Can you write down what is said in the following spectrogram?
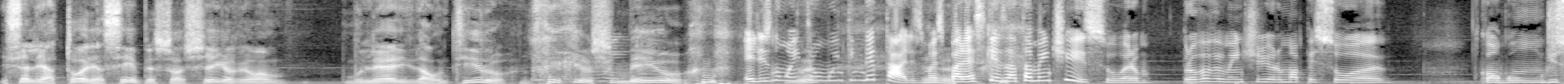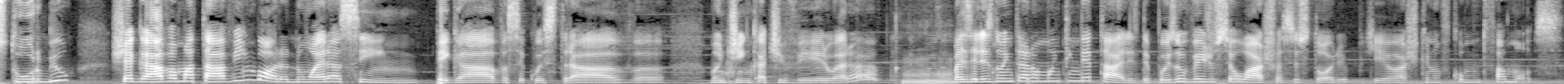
Esse aleatório assim, a pessoa chega, vê uma mulher e dá um tiro? Meio. Eles não entram né? muito em detalhes, mas é. parece que é exatamente isso. Era, provavelmente era uma pessoa com algum distúrbio, chegava, matava e ia embora. Não era assim, pegava, sequestrava, mantinha em cativeiro, era. Uhum. Mas eles não entraram muito em detalhes. Depois eu vejo se eu acho essa história, porque eu acho que não ficou muito famosa.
